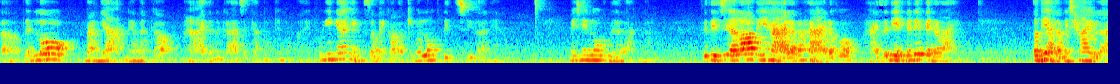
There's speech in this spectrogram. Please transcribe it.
เอ่อเป็นโรคบางอย่างเนี่ยมันก็หายแต่มันก็อาจจะกลับมาเป็นใหม่พูดง่ายๆอย่างสมัยก่อนเราคิดว่าโรคติดเชื้อเนี่ย ไม่ใช่โรคเรื้อรังเนาะคือติดเชื้อรอบนี้หายแล้วก็หายแล้วก็หายสนิทไม่ได้เป็นอะไร ตอนนี้อาจจะไม่ใช่ละ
